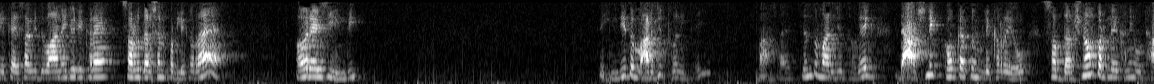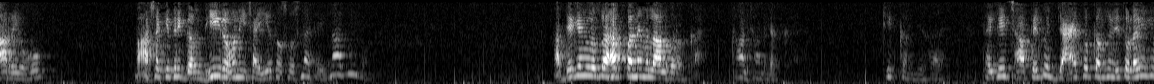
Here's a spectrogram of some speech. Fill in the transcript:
एक ऐसा विद्वान है जो लिख रहा है, सर्वदर्शन पर लिख रहा है, और ऐसी हिंदी। हिंदी तो मार्जित होनी चाहिए। भाषा अत्यंत तो मार्जित हो गई दार्शनिक होकर तुम लिख रहे हो, सब दर्शनों पर लेखनी उठा रहे हो। भाषा कितनी गंभीर होनी चाहिए तो सोचना चाहिए ना आदमी को। अब देखेंगे उसको हर पन्ने में लाल हो रखा है कांट छाट रखा है। ठीक कर दिया सारा। ताकि छापे को जाए तो कम से कम ये तो लगे कि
